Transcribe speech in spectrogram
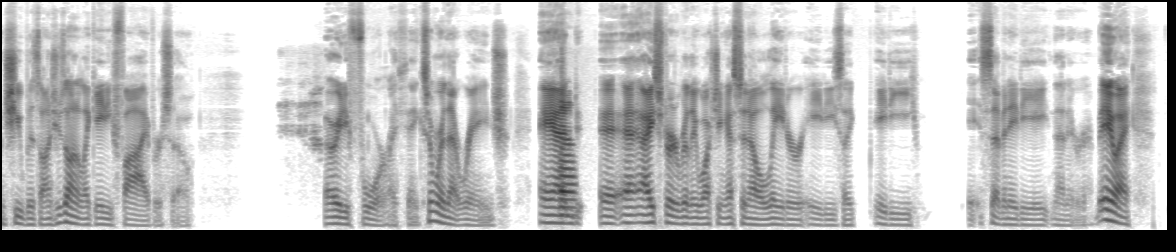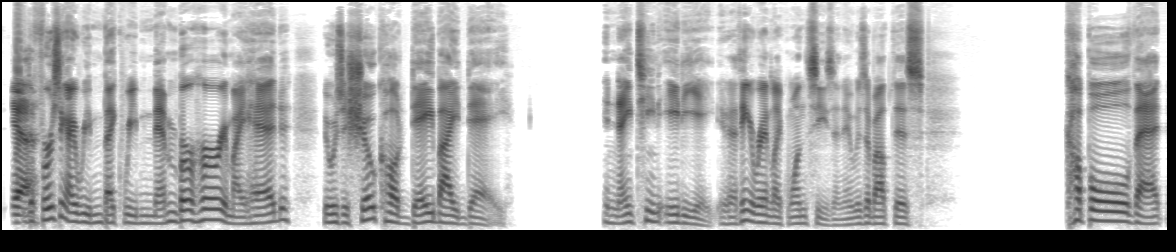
when she was on. She was on at like '85 or so, or '84, I think, somewhere in that range. And uh, I started really watching SNL later '80s, like '87, '88 in that era. But anyway, yeah. the first thing I re- like remember her in my head, there was a show called Day by Day in 1988, and I think it ran like one season. It was about this couple that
